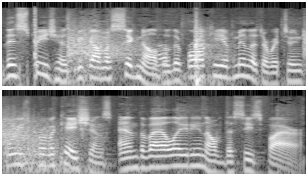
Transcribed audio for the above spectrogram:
This speech has become a signal to the pro-Kiev military to increase provocations and the violating of the ceasefire.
